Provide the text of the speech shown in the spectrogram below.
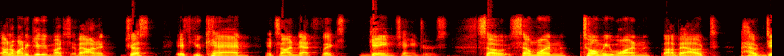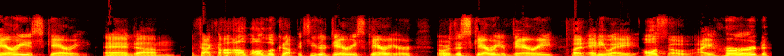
I don't want to give you much about it. Just if you can, it's on Netflix. Game Changers. So someone told me one about how dairy is scary, and um, in fact, I'll, I'll look it up. It's either dairy scary or or the scary of dairy. But anyway, also I heard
